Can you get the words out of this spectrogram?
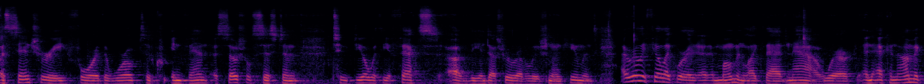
a century for the world to invent a social system to deal with the effects of the Industrial Revolution on humans. I really feel like we're at, a moment like that now, where an economic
